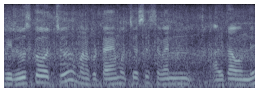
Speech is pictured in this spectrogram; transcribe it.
మీరు చూసుకోవచ్చు. మనకు టైం వచ్చేసి సెవెన్ అవుతా ఉంది.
